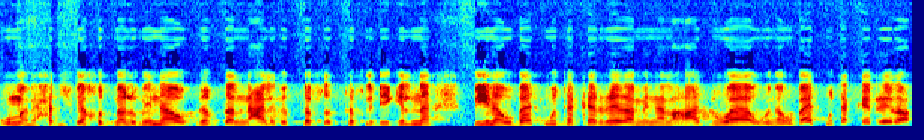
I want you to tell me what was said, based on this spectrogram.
وما حدش بياخد باله منها وبنفضل نعالج الطفل الطفل بيجي لنا بنوبات متكررة من العدوى ونوبات متكررة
